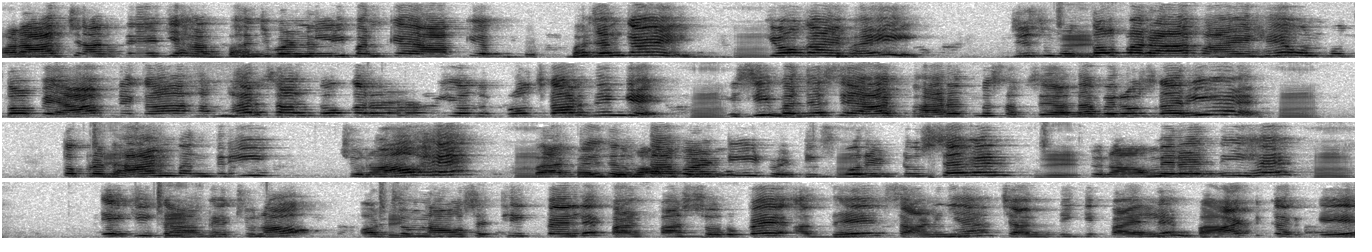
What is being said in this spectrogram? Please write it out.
और आप चाहते हैं कि हम भंजबंडली बन के आपके भजन गाएँ? क्यों गाएँ भाई? जिस मुद्दों पर आप आए हैं उन मुद्दों पे आपने कहा हम हर साल दो करोड़ रोज़गार देंगे। हम्म। इसी वजह से आज भारत में सबसे ज़्यादा बेरोजगारी है। हम्म, तो प्रधानमंत्री चुनाव है Bharatiya Janata party twenty four into seven चुनाव में रहती है। हम्म, एक ही काम है चुनाव और चुनाव से ठीक पहले पाँच पाँच सौ रुपए अधे साड़ियाँ चांदी की पायलें बांट करके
